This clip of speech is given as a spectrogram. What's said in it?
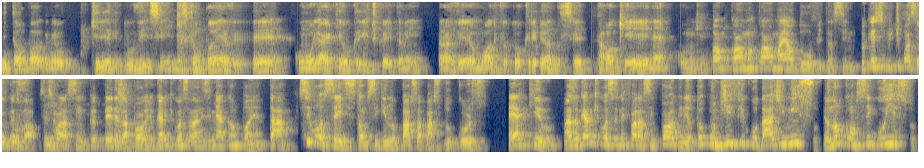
Então, Pogner, eu queria que tu visse minhas campanhas, ver com um olhar teu crítico aí também, para ver o modo que eu tô criando, se tá ok, né? Como que é? Qual, qual, qual a maior dúvida, assim? Porque, tipo assim, pessoal, vocês falam assim, beleza, Pogner, eu quero que você analise minha campanha. Tá, se vocês estão seguindo o passo a passo do curso, é aquilo. Mas eu quero que vocês me falem assim, Pogner, eu tô com dificuldade nisso. Eu não consigo isso.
